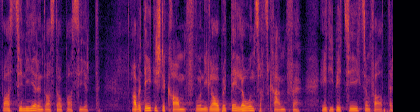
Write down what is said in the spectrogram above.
Faszinierend, was da passiert. Aber dort ist der Kampf, wo ich glaube, der lohnt sich zu kämpfen in die Beziehung zum Vater,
